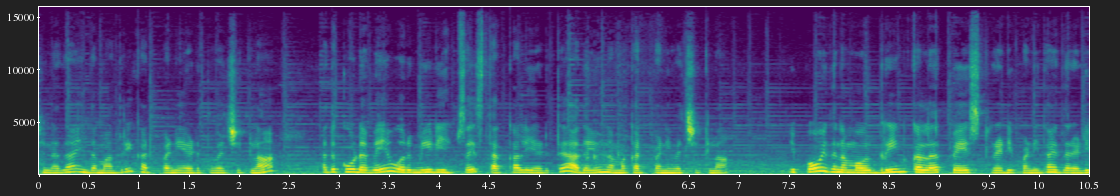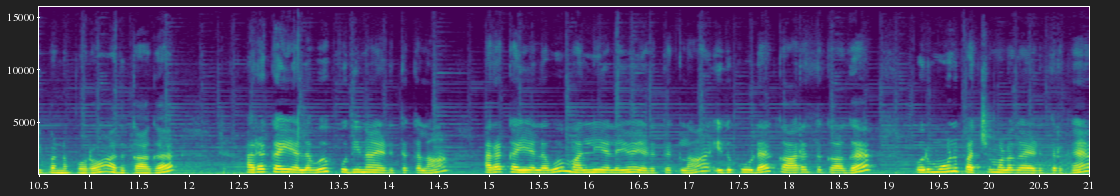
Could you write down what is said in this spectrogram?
சின்னதாக இந்த மாதிரி கட் பண்ணி எடுத்து வச்சுக்கலாம். அது கூடவே ஒரு மீடியம் சைஸ் தக்காளி எடுத்து அதையும் நம்ம கட் பண்ணி வச்சுக்கலாம். இப்போது இது நம்ம ஒரு க்ரீன் கலர் பேஸ்ட் ரெடி பண்ணி தான் இதை ரெடி பண்ண போகிறோம் அதுக்காக அரை அளவு புதினா எடுத்துக்கலாம். அரை கை அளவு மல்லி இலையும் எடுத்துக்கலாம். இது கூட காரத்துக்காக ஒரு மூணு பச்சை மிளகா எடுத்திருக்கேன்.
